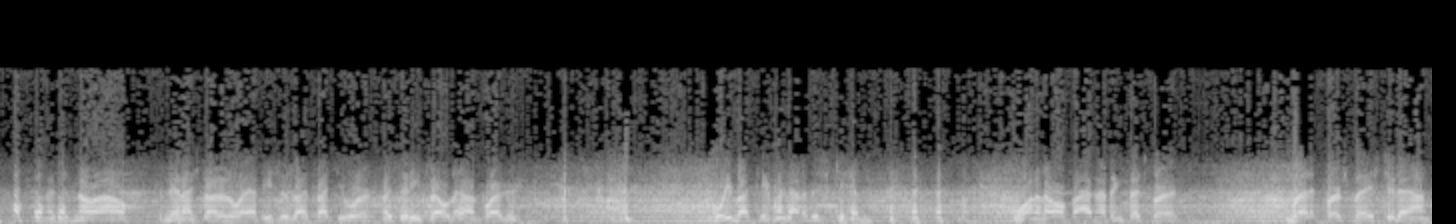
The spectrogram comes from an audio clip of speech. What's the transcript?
I said, No, Al. And then I started to laugh. He says, I thought you were. I said, He fell down, partner. We about came right out of his skin. 1 and 0, 5 nothing Pittsburgh. Brett at first base, two down.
